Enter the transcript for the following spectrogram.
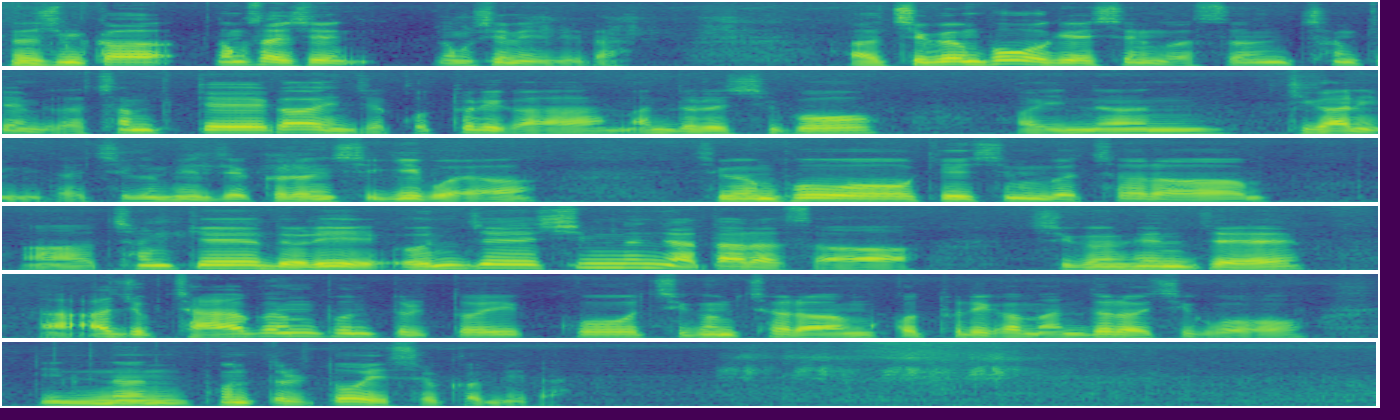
안녕하십니까 농사이신 용신입니다. 아, 지금 보고 계시는 것은 참깨입니다. 참깨가 이제 꼬투리가 만들어지고 어, 있는 기간입니다. 지금 현재 그런 시기고요. 지금 보고 계시는 것처럼 아, 참깨들이 언제 심느냐 따라서 지금 현재 아, 아주 작은 분들도 있고 지금처럼 꼬투리가 만들어지고 있는 분들도 있을 겁니다.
